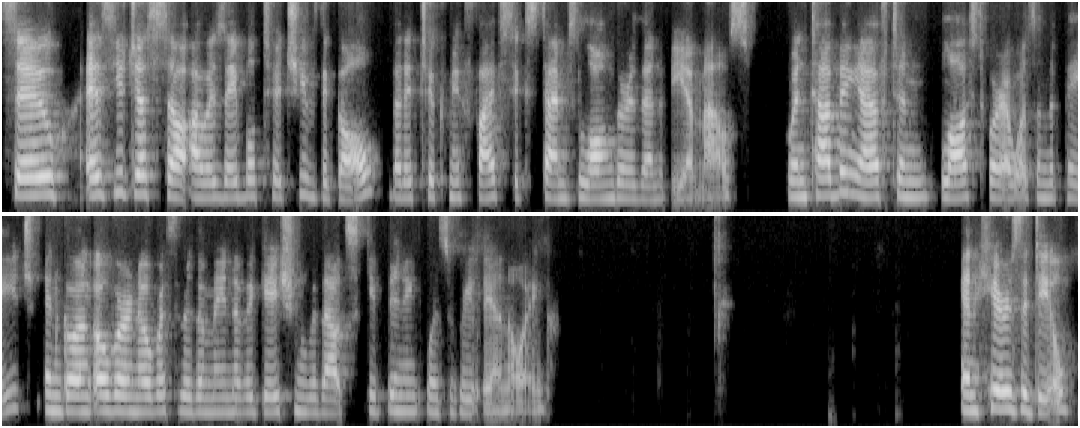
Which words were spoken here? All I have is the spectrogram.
So as you just saw, I was able to achieve the goal, but it took me five, six times longer than via mouse. When tabbing, I often lost where I was on the page and going over and over through the main navigation without skipping was really annoying. And here's the deal.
